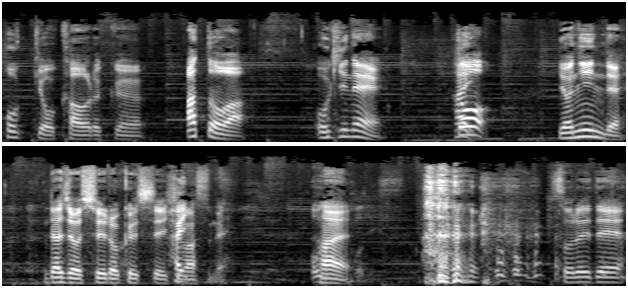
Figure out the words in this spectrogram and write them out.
北京薫君あとは小木ねと4人でラジオ収録していきますね、はい。男です。それで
